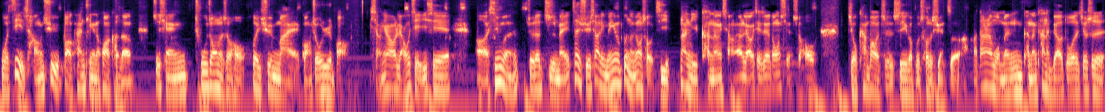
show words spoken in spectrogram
我自己常去报刊亭的话，可能之前初中的时候会去买《广州日报》。想要了解一些呃新闻，觉得纸媒在学校里面因为不能用手机，那你可能想要了解这些东西的时候，就看报纸是一个不错的选择啊。当然，我们可能看的比较多的就是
